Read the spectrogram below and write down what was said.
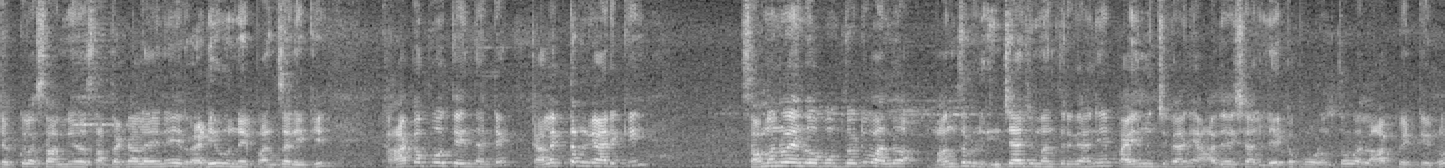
చెక్కుల మీద సంతకాలు అయినాయి రెడీ ఉన్నాయి పంచనికి. కాకపోతే ఏంటంటే కలెక్టర్ గారికి సమన్వయ లోపంతో వాళ్ళు మంత్రులు ఇన్ఛార్జి మంత్రి కానీ పైనుంచి కానీ ఆదేశాలు లేకపోవడంతో వాళ్ళు ఆపెట్టిర్రు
